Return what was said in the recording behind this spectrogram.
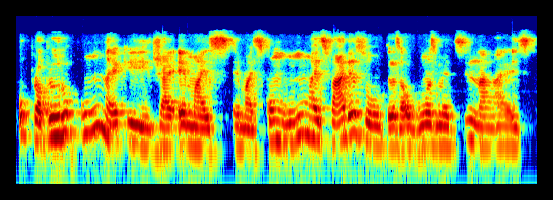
O próprio urucum, né, que já é mais, é mais comum, mas várias outras, algumas medicinais,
